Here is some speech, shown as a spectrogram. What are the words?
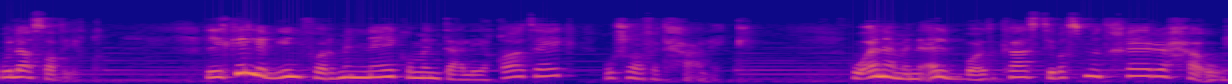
ولا صديق. الكل بينفر منك ومن تعليقاتك وشوفة حالك. وأنا من قلب بودكاستي بصمة خير رح أقول.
